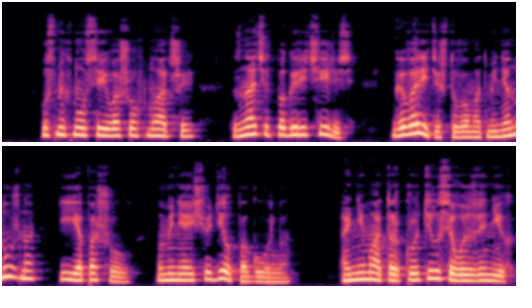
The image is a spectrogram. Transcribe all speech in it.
— усмехнулся Ивашов-младший. — Значит, погорячились. Говорите, что вам от меня нужно, и я пошел. У меня еще дел по горло. Аниматор крутился возле них,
